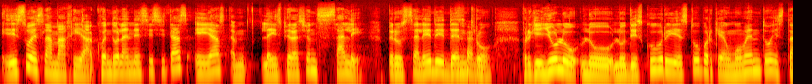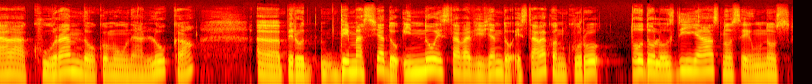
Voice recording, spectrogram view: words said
eso es la magia. Cuando la necesitas, ellas, em, la inspiración sale, pero sale de dentro. Porque yo lo, lo, lo, descubrí esto porque en un momento estaba curando como una loca, ah, pero demasiado y no estaba viviendo, estaba con curo todos los días, no sé, unos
